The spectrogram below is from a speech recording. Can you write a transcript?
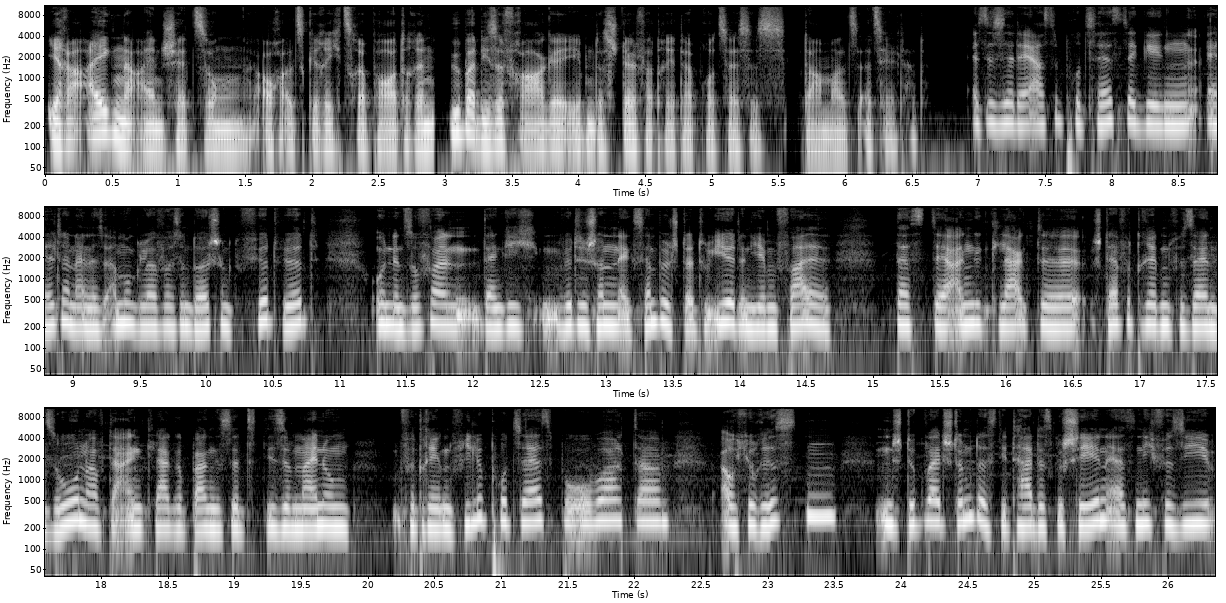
ihre eigene Einschätzung auch als Gerichtsreporterin über diese Frage eben des Stellvertreterprozesses damals erzählt hat. Es ist ja der erste Prozess, der gegen Eltern eines Amokläufers in Deutschland geführt wird. Und insofern, denke ich, wird hier schon ein Exempel statuiert in jedem Fall dass der Angeklagte stellvertretend für seinen Sohn auf der Anklagebank sitzt. Diese Meinung vertreten viele Prozessbeobachter, auch Juristen. Ein Stück weit stimmt es. Die Tat ist geschehen. Er ist nicht für sie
